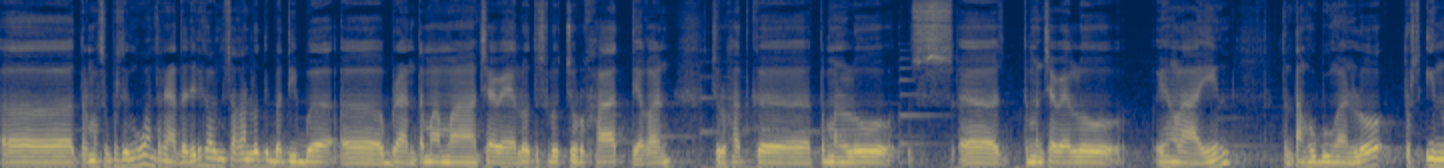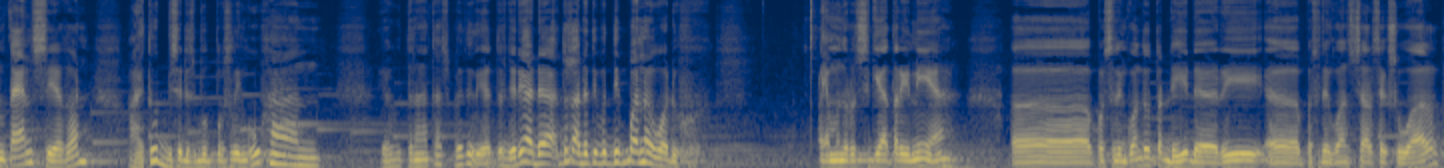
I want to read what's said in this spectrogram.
uh, termasuk perselingkuhan ternyata. Jadi kalau misalkan lo tiba-tiba uh, berantem sama cewek lo terus lo curhat ya kan? Curhat ke temen lo uh, temen cewek lo yang lain tentang hubungan lo terus intens ya kan? Ah itu bisa disebut perselingkuhan. Ya ternyata seperti itu ya. Terus jadi ada terus ada tipe-tipe nah waduh. Yang menurut psikiater ini ya uh, perselingkuhan itu terdiri dari uh, perselingkuhan secara seksual,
